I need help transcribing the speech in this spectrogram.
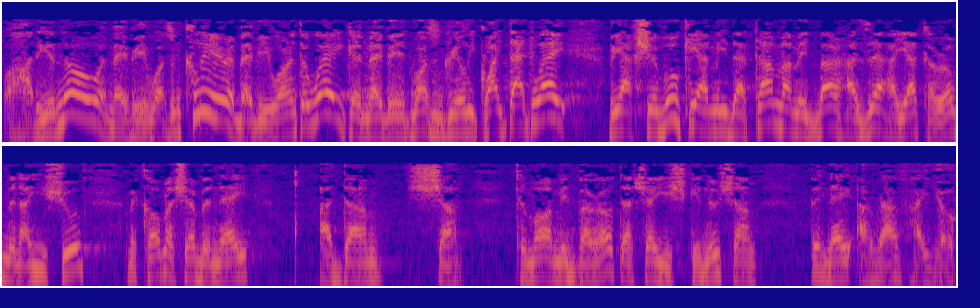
well, how do you know? And maybe it wasn't clear, and maybe you weren't awake, and maybe it wasn't really quite that way. ויחשבו כי עמידתם במדבר הזה היה קרוב מן היישוב מקום אשר בני אדם שם. כמו המדברות אשר ישכנו שם בני ערב היום.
